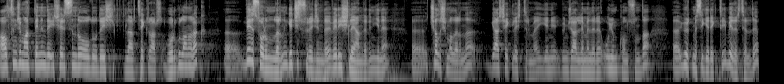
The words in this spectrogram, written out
6. maddenin de içerisinde olduğu değişiklikler tekrar vurgulanarak e, veri sorumlularının geçiş sürecinde veri işleyenlerin yine e, çalışmalarını gerçekleştirme, yeni güncellemelere uyum konusunda e, yürütmesi gerektiği belirtildi.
